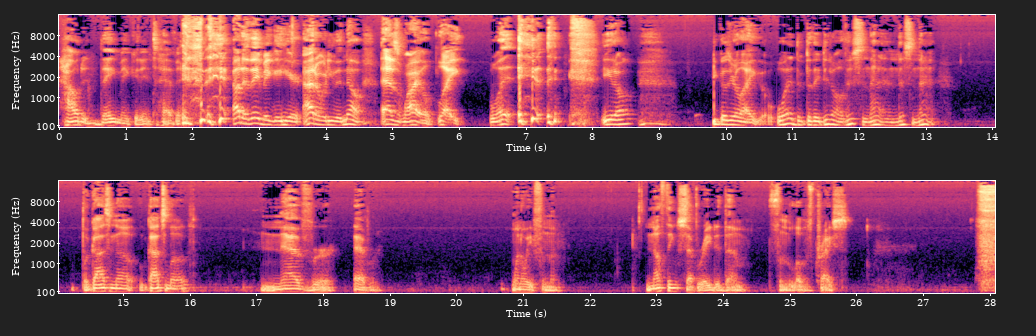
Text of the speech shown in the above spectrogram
how did they make it into heaven? how did they make it here? I don't even know. That's wild. Like, what? you know? Because you're like, what? They did all this and that and this and that? But God's no God's love never ever went away from them. Nothing separated them from the love of Christ.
